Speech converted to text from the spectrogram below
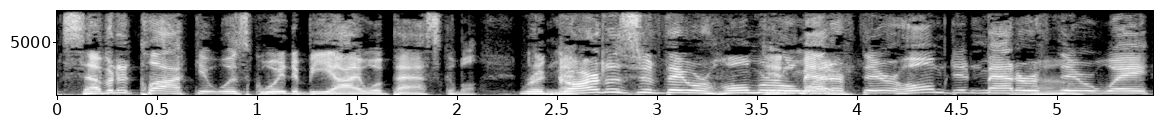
Seven o'clock, it was going to be Iowa basketball. Didn't matter- Regardless if they were home or didn't away. matter if they were home. Didn't matter if they were away.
